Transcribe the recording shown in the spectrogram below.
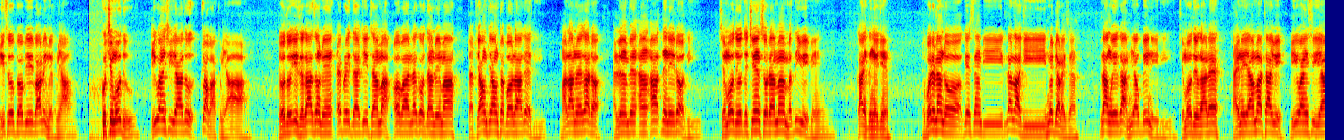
ဒီဆိုဖျော်ပြပါလိမ့်မယ်ခင်ဗျာကိုချင်မိုးသူဒီဝိုင်းရှိရာသို့ကြွပါခင်ဗျာထို့သူဤစကားဆုံးတွင်အပရိသတ်ကြီးထံမှဩဘာလက်ခုတ်တန်တွေမှာတဖြောင်းဖြောင်းထွက်ပေါ်လာခဲ့သည်မာလာနွယ်ကတော့အလွန်ပင်အံအားသင့်နေတော့သည်ချင်မိုးသူတချင်းဆိုတာမှမသိ၍ပင်ကိုင်းတင်ငယ်ချင်းတပွဲတလန်းတော့အကဲဆန်းပြီးလှလှကြီးနှွှဲပြလိုက်စမ်း လငွေကမြောက်ပေးနေသည်ချင်မို့သူကလည်းထိုင်နေရာမှထ၍ဒီဝိုင်းရှိရာ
